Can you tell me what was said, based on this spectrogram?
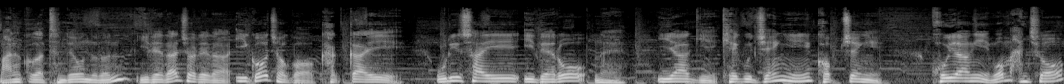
많을 것 같은데 오늘은 이래라 저래라 이거 저거 가까이 우리 사이 이대로 네 이야기 개구쟁이 겁쟁이 고양이 뭐 많죠.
